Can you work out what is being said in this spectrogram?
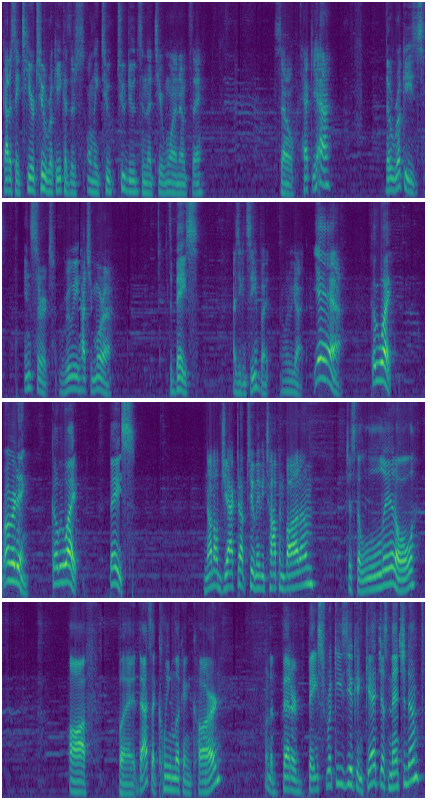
gotta say, tier two rookie because there's only two two dudes in the tier one, I would say. So heck yeah, the rookies insert Rui Hachimura. It's a base, as you can see, but what do we got? Yeah, Coby White, Romerding, Coby White, base. Not all jacked up too, maybe top and bottom just a little off, but that's a clean looking card. One of the better base rookies you can get. Just mentioned him.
